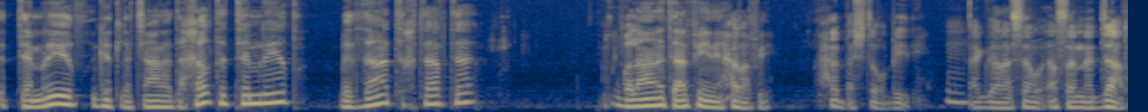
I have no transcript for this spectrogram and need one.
التمريض قلت لك أنا دخلت التمريض بالذات اخترته ولا أنا تعرفيني حرفي. أحب أشتغل بيدي. أقدر أسوي أصير نجار.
